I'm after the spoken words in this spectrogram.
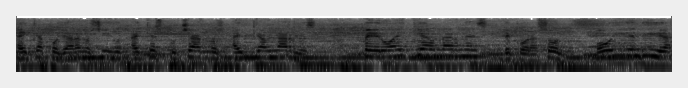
hay que apoyar a los hijos, hay que escucharlos, hay que hablarles, pero hay que hablarles de corazón. Hoy en día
